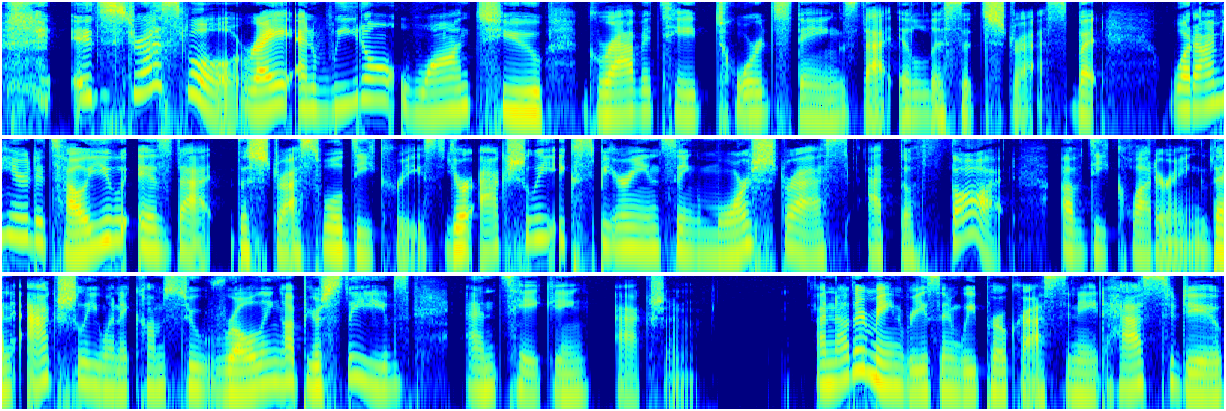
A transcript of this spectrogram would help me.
it's stressful, right? And we don't want to gravitate towards things that elicit stress. But what I'm here to tell you is that the stress will decrease. You're actually experiencing more stress at the thought of decluttering than actually when it comes to rolling up your sleeves and taking action. Another main reason we procrastinate has to do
